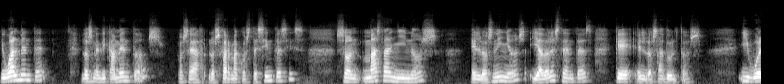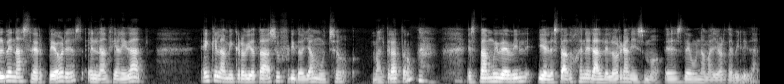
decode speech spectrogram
Igualmente, los medicamentos, o sea, los fármacos de síntesis, son más dañinos en los niños y adolescentes que en los adultos y vuelven a ser peores en la ancianidad, en que la microbiota ha sufrido ya mucho maltrato, está muy débil y el estado general del organismo es de una mayor debilidad.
